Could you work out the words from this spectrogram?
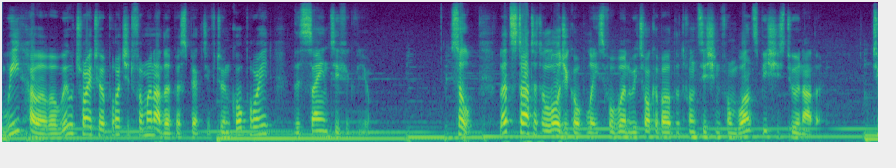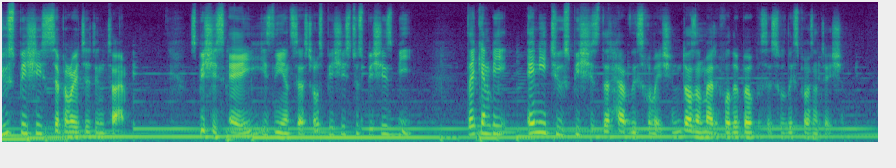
We, however, will try to approach it from another perspective to incorporate the scientific view. So, let's start at a logical place for when we talk about the transition from one species to another. Two species separated in time. Species A is the ancestral species to species B. They can be any two species that have this relation, doesn't matter for the purposes of this presentation.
